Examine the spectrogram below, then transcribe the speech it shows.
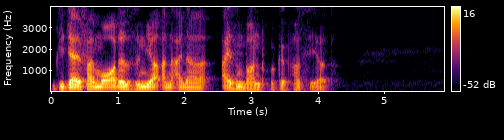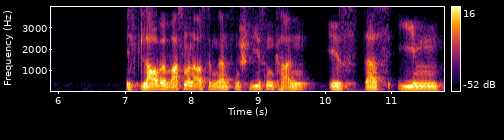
die Delphi-Morde sind ja an einer Eisenbahnbrücke passiert. Ich glaube, was man aus dem Ganzen schließen kann, ist, dass ihm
